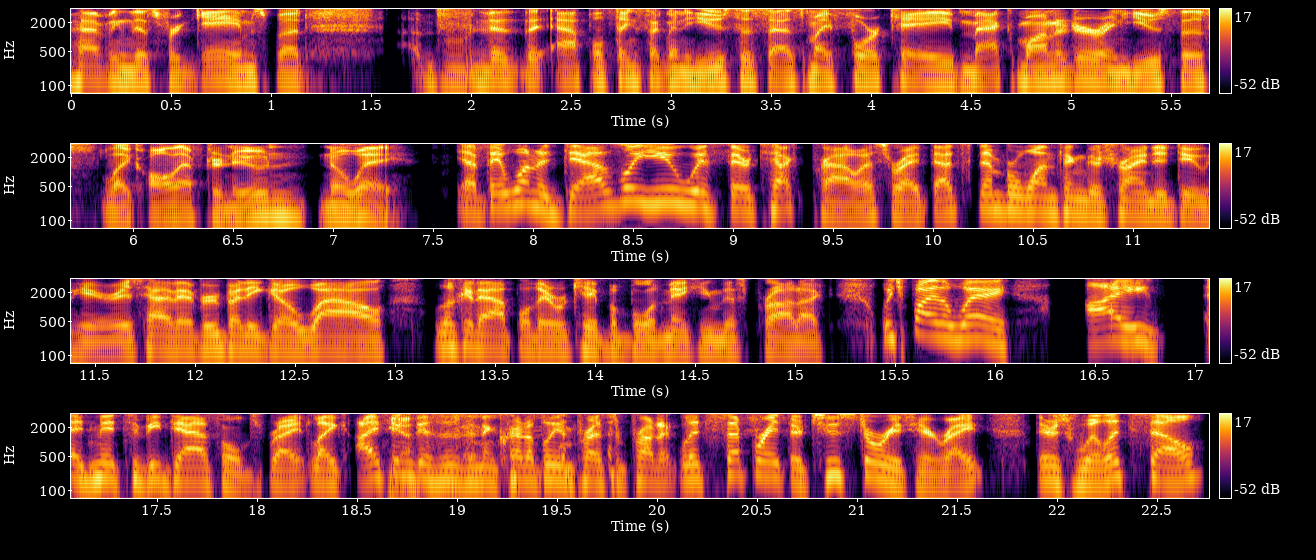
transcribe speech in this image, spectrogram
having this for games, but uh, the, the Apple thinks I'm going to use this as my 4K Mac monitor and use this like all afternoon. No way. Yeah, they want to dazzle you with their tech prowess, right? That's number one thing they're trying to do here is have everybody go, wow, look at Apple. They were capable of making this product, which, by the way, I admit to be dazzled, right? Like, I think Yeah. this is an incredibly impressive product. Let's separate. There are two stories here, right? There's will it sell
